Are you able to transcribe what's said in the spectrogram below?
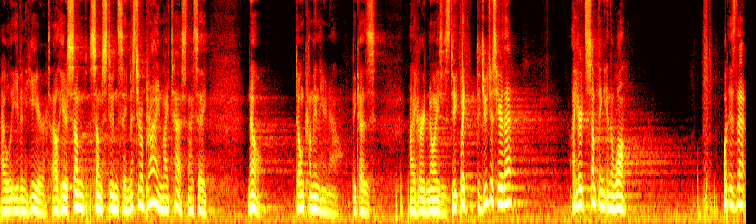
I will even hear, I'll hear some, some students say, Mr. O'Brien, my test. And I say, no, don't come in here now because I heard noises. Do, wait, did you just hear that? I heard something in the wall. What is that?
